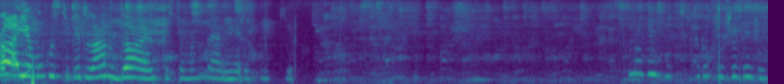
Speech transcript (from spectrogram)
Ура! Я могу теперь за Андай. Костюм Андай меня разблокировал. Магазин, короче, уже зайдем.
